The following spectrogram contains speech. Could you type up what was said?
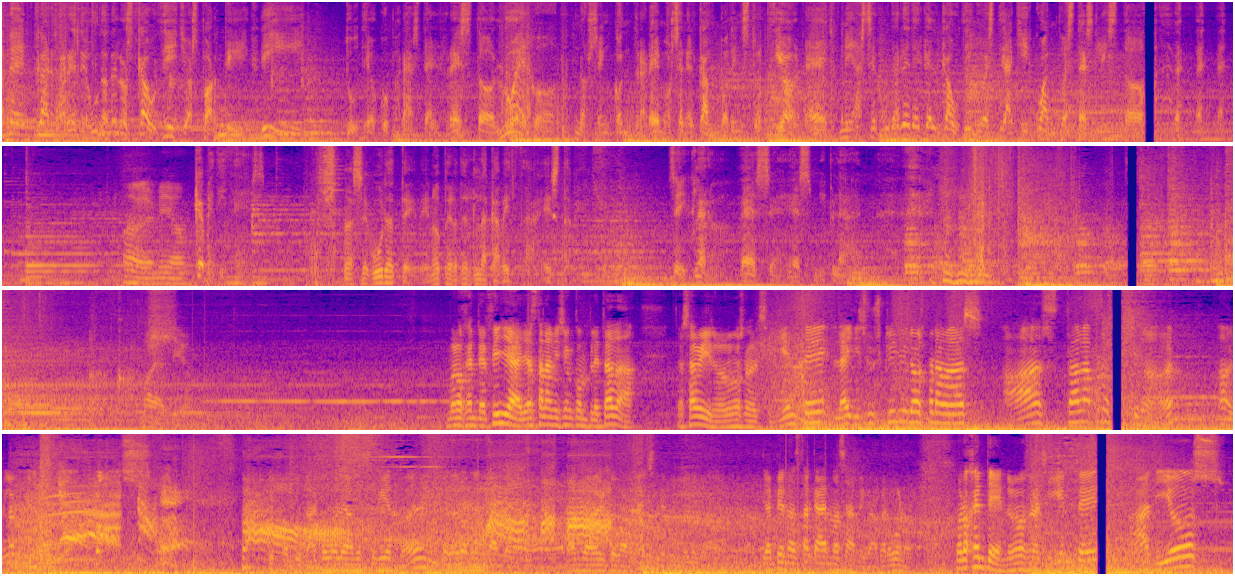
Me encargaré de uno de los caudillos por ti y tú te ocuparás del resto. Luego nos encontraremos en el campo de instrucción, ¿eh? Me aseguraré de que el caudillo esté allí cuando estés listo. madre mía. ¿Qué me dices? Asegúrate de no perder la cabeza esta vez. Sí, claro, ese es mi plan. Vaya tío. Bueno, gentecilla, ya está la misión completada. Ya sabéis, nos vemos en el siguiente. Like y suscribiros para más. Hasta la próxima. A ver. Ah, claro. Hijo puta, cómo le vamos subiendo, eh. Vamos aumentando. Vamos a ver cómo va, así de puto. Ya empieza a estar cada vez más arriba, pero bueno. Bueno, gente, nos vemos en el siguiente. Adiós.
